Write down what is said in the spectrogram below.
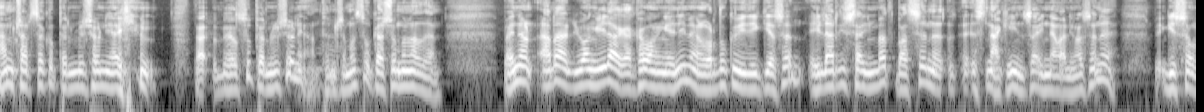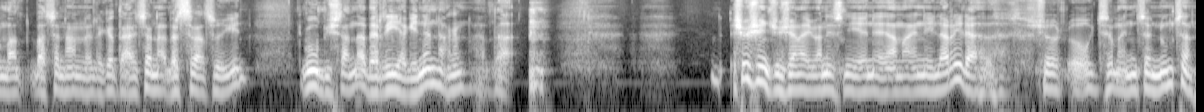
han sartzeko permisonia egin, behuzu permisonia, pentsamazu, kasumena den. Baina, ara, joan gira, gakoan genimen, orduko idikia zen, hilarri zain bat, bazen, ez nakin zain nabali bazen, gizon bat, bazen han, eleketa, ezena, bertze batzu egin, gu biztan da, berria ginen, eta Xuxin xuxena joan ez nien amaen hilarrira, xor oitzen nintzen nuntzen.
